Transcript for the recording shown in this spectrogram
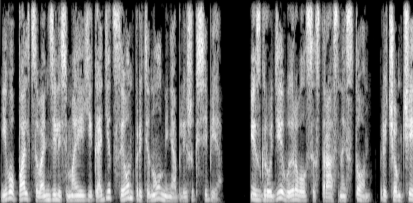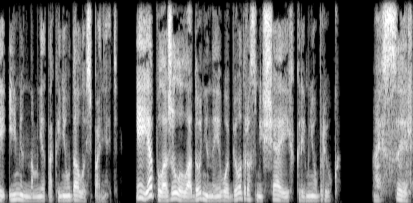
Его пальцы вонзились в мои ягодицы, и он притянул меня ближе к себе. Из груди вырвался страстный стон, причем чей именно мне так и не удалось понять. И я положила ладони на его бедра, смещая их к ремню брюк. «Айсель!»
